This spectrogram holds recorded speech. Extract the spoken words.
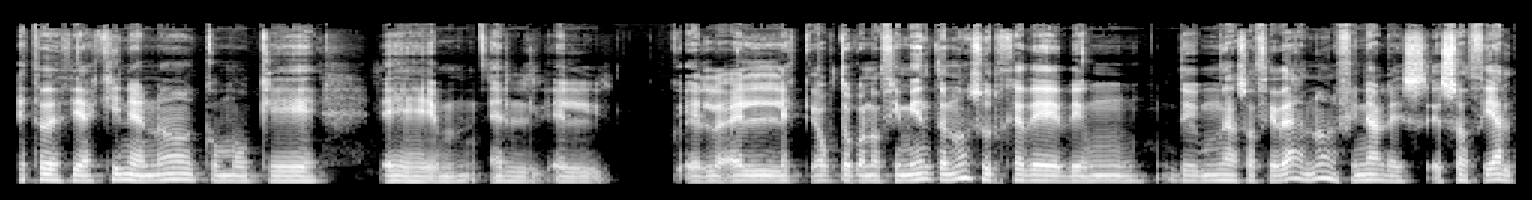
Esto decía Skinner, ¿no? Como que el, el, el, autoconocimiento ¿no? surge de, una sociedad, ¿no? Al final es, social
